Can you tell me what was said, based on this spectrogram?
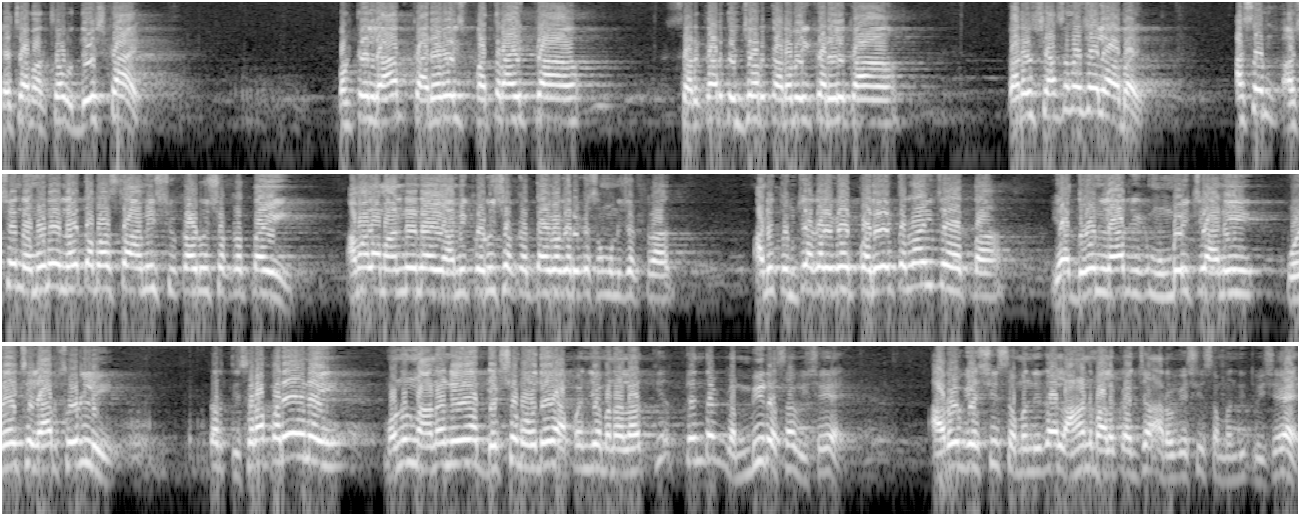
याच्या मागचा उद्देश काय? मग ते लॅब कार्यवाही पात्र आहेत का? सरकार त्यांच्यावर कारवाई करेल का? कारण शासनाच्या लॅब आहे असं असे नमुने न तपासता आम्ही स्वीकारू शकत नाही. आम्हाला मान्य नाही. आम्ही करू शकत नाही वगैरे कसं म्हणू शकतात? आणि तुमच्याकडे काही पर्याय तर नाहीच आहेत ना. या दोन लॅब मुंबईची आणि पुण्याची लॅब सोडली तर तिसरा पर्याय नाही. म्हणून माननीय अध्यक्ष महोदय आपण जे म्हणालात की अत्यंत गंभीर असा विषय आहे. आरोग्याशी संबंधित आहे लहान बालकांच्या आरोग्याशी संबंधित विषय आहे.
